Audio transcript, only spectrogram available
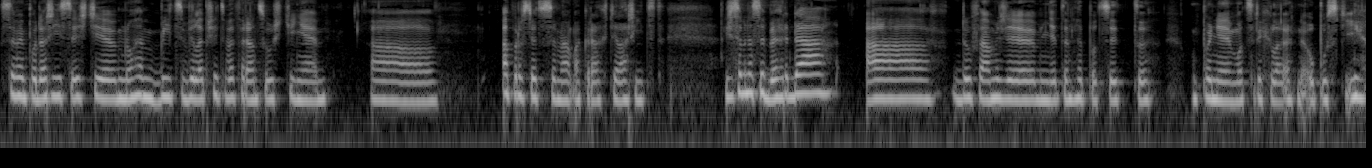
se mi podaří se ještě mnohem víc vylepšit ve francouzštině a, a prostě to jsem vám akorát chtěla říct. Že jsem na sebe hrdá a doufám, že mě tenhle pocit úplně moc rychle neopustí.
